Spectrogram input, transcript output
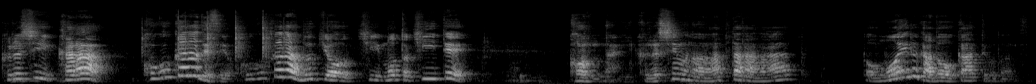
苦しいからここからですよ。ここから仏教をきもっと聞いてこんなに苦しむのがあったらなと思えるかどうかってことなんです。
